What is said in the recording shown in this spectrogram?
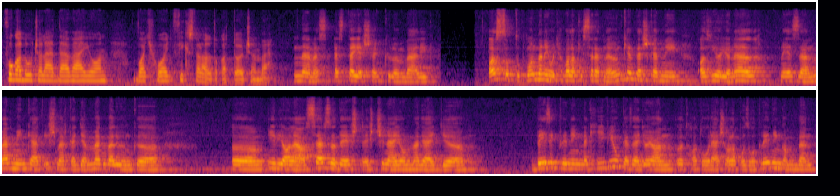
fogadó családdá váljon, vagy hogy fix feladatokat töltsön be? Nem, ez, ez teljesen külön válik. Azt szoktuk mondani, hogy ha valaki szeretne önkénteskedni, az jöjjön el, nézzen meg minket, ismerkedjen meg velünk, írja alá a szerződést, és csináljon meg egy basic trainingnek hívjuk, ez egy olyan 5-6 órás alapozó tréning, amiben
